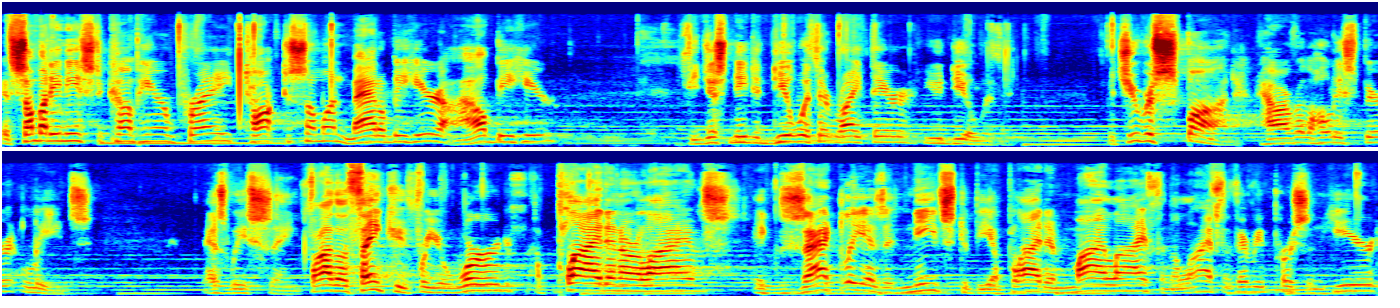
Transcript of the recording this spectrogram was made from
If somebody needs to come here and pray, talk to someone, Matt will be here, I'll be here. If you just need to deal with it right there, you deal with it. But you respond however the Holy Spirit leads as we sing. Father, thank you for your word applied in our lives exactly as it needs to be applied in my life and the life of every person here,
